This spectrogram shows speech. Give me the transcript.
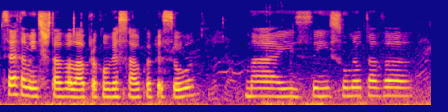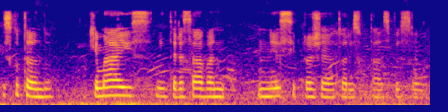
certamente estava lá para conversar com a pessoa, mas em suma eu estava escutando. O que mais me interessava nesse projeto era escutar as pessoas.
